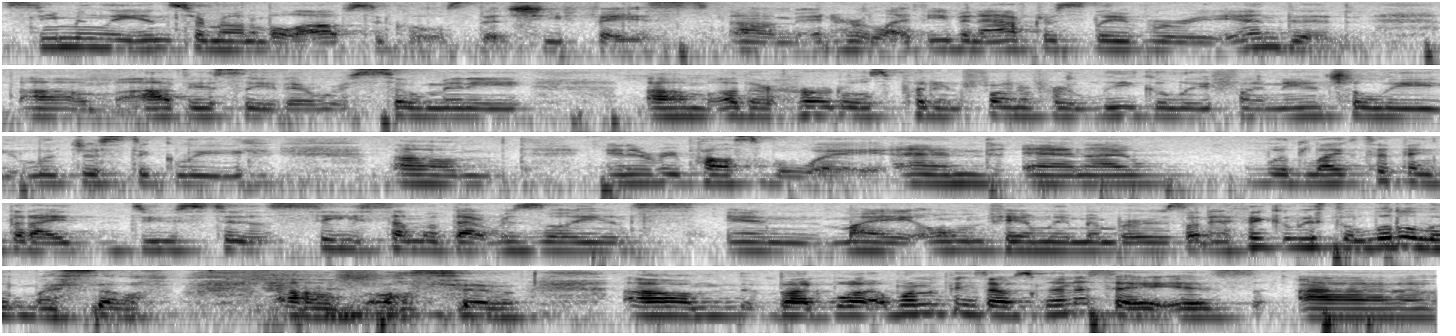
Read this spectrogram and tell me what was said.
seemingly insurmountable obstacles that she faced um, in her life, even after slavery ended. Um, obviously, there were so many um, other hurdles put in front of her legally, financially, logistically, um, in every possible way. And, and I would like to think that I do still see some of that resilience in my own family members, and I think at least a little of myself um, also. Um, but what, one of the things I was going to say is uh,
